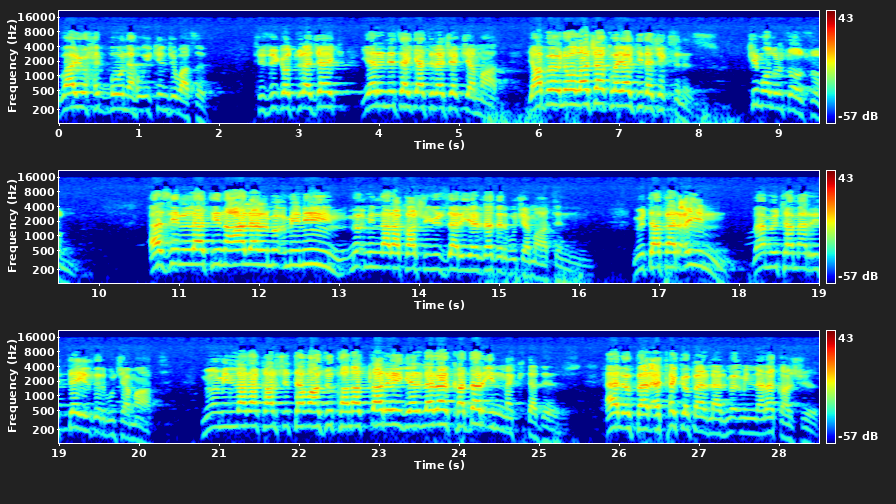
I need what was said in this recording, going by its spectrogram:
Ve yuhibbunehu ikinci vasıf. Sizi götürecek, yerinize getirecek cemaat. Ya böyle olacak veya gideceksiniz. Kim olursa olsun. Ezilletin alel müminin. Müminlere karşı yüzleri yerdedir bu cemaatin. Mütefer'in ve mütemerrit değildir bu cemaat. Müminlere karşı tevazu kanatları yerlere kadar inmektedir. El öper, etek öperler müminlere karşı.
